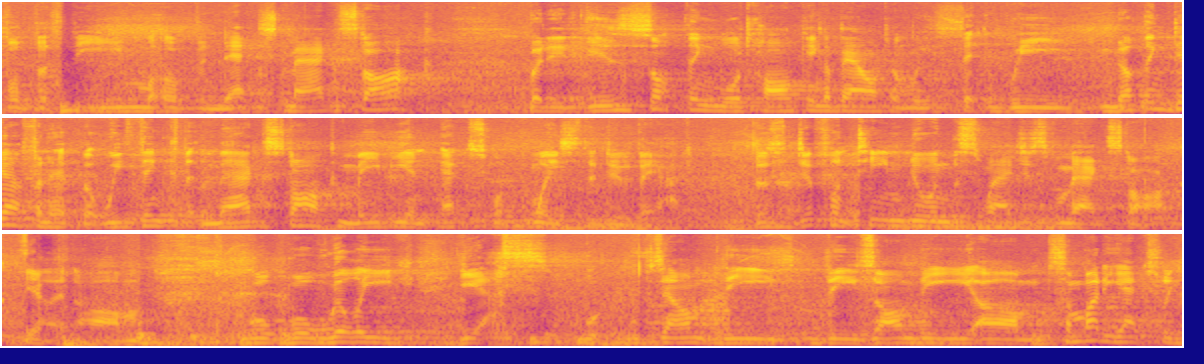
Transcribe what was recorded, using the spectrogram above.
for the theme of the next Magstock. But it is something we're talking about, and we th- we nothing definite, but we think that Magstock may be an excellent place to do that. There's a different team doing the Swadges for Magstock, Yeah. but um, we'll, we'll really yes, the the zombie. Um, somebody actually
